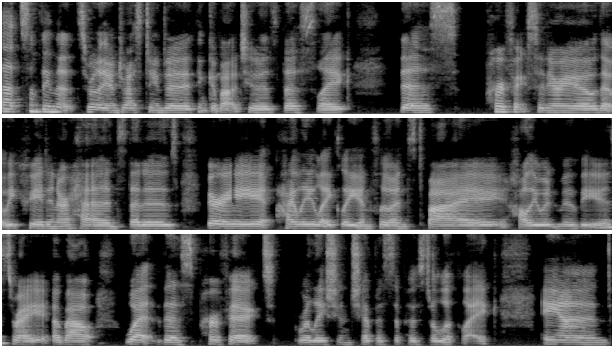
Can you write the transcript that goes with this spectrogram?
that's something that's really interesting to think about too is this like, this perfect scenario that we create in our heads that is very highly likely influenced by Hollywood movies, right? About what this perfect relationship is supposed to look like. And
